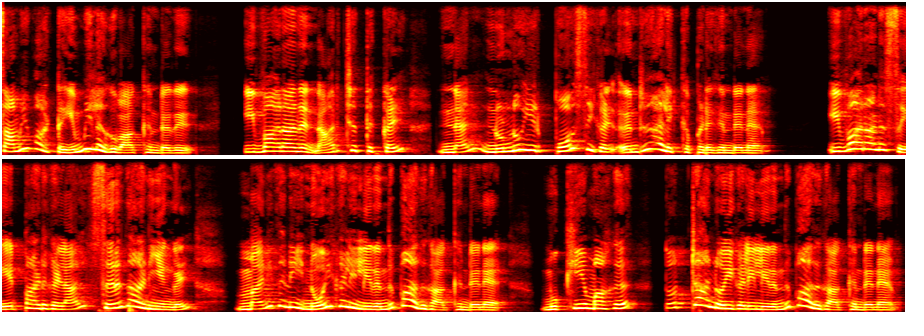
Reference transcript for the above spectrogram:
சமிபாட்டையும் இலகுவாக்கின்றது. இவ்வாறான நார்ச்சத்துக்கள் நன் நுண்ணுயிர் போசிகள் என்று அழைக்கப்படுகின்றன. இவ்வாறான செயற்பாடுகளால் சிறுதானியங்கள் மனிதனை நோய்களில் இருந்து பாதுகாக்கின்றன. முக்கியமாக தொற்றா நோய்களில் இருந்து பாதுகாக்கின்றன.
